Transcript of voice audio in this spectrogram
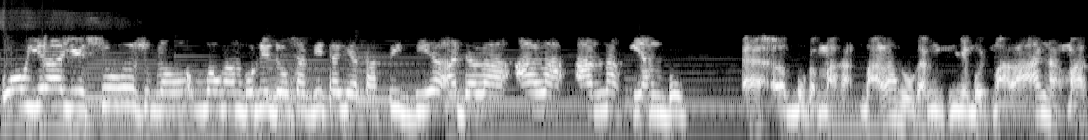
oh ya Yesus mau mau ngampuni dosa kita ya, tapi dia adalah Allah anak yang bu, eh, eh, bukan malah, bukan menyebut malah anak, mak.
